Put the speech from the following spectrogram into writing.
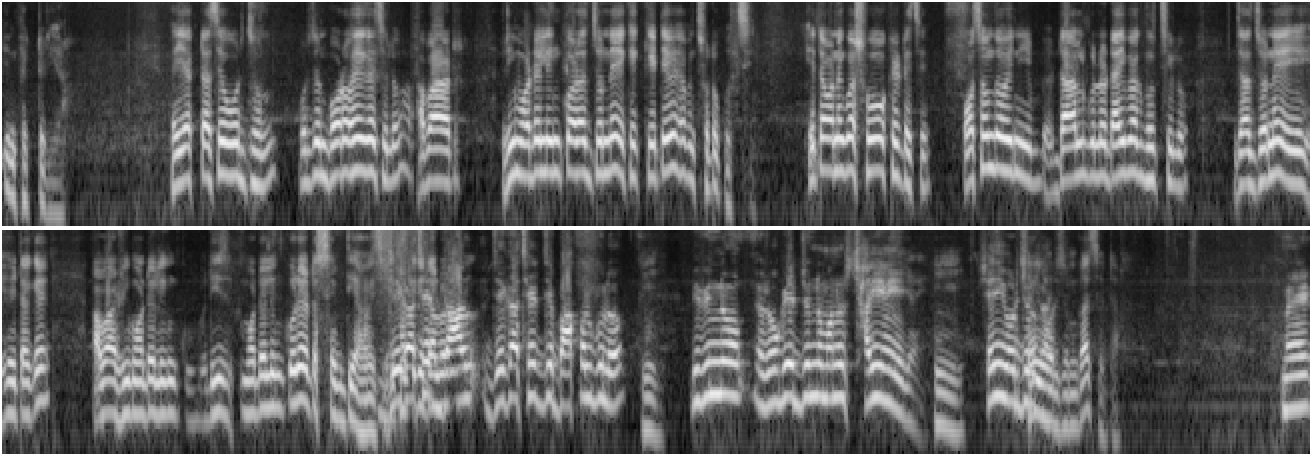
ইনফেক্টেরিয়া এই একটা আছে অর্জুন। অর্জুন বড় হয়ে গেছিল আবার রিমডেলিং করার জন্য একে কেটে আমি ছোট করছি। এটা অনেকবার শো কেটেছে পছন্দ হয়নি ডালগুলো ডাইবাগ ধরছিল যার জন্য এই- এইটাকে আবার রিমডেলিং রিমডেলিং করে একটা শেপ দেওয়া হয়েছে। যে গাছের ডাল- ডাল যে গাছের যে বাকলগুলো বিভিন্ন রোগের জন্য মানুষ ছাড়িয়ে নিয়ে যায়। হুম। সেই অর্জুন অর্জুন গাছ এটা। মানে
